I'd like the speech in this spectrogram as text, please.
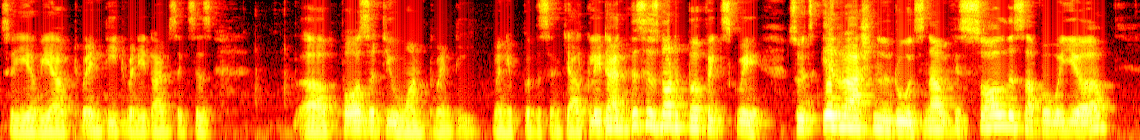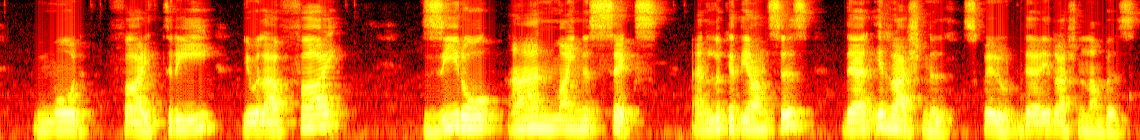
So here we have 20, 20 times 6 is uh, positive 120 when you put this in calculator. And this is not a perfect square. So it's irrational roots. Now if you solve this up over here, mode phi 3, you will have phi 0 and minus 6 and look at the answers. They are irrational square root. They are irrational numbers.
